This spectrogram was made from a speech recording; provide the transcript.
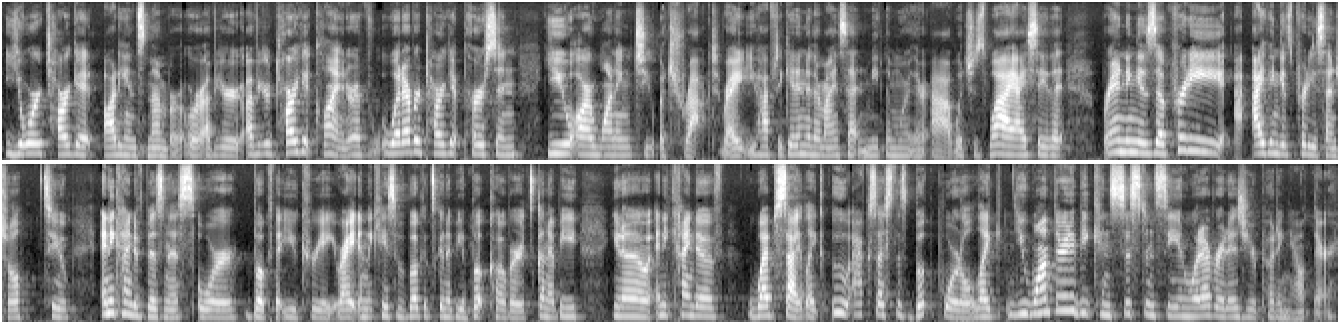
your target audience member or of your of your target client or of whatever target person you are wanting to attract, right? You have to get into their mindset and meet them where they're at, which is why I say that branding is a pretty I think it's pretty essential to any kind of business or book that you create, right? In the case of a book, it's going to be a book cover. It's going to be, you know, any kind of website like, ooh, access this book portal. Like, you want there to be consistency in whatever it is you're putting out there.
